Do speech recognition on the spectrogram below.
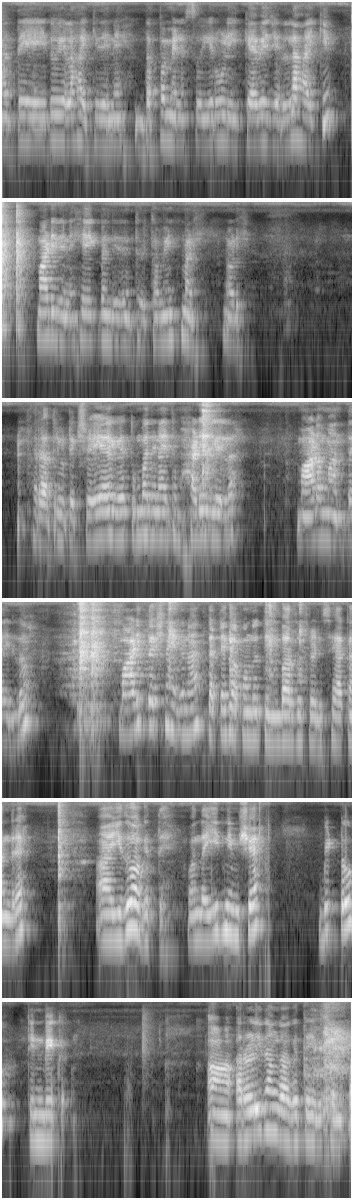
ಮತ್ತು ಇದು ಎಲ್ಲ ಹಾಕಿದ್ದೀನಿ. ದಪ್ಪ ಮೆಣಸು, ಈರುಳ್ಳಿ ಕ್ಯಾಬೇಜ್ ಎಲ್ಲ ಹಾಕಿ ಮಾಡಿದ್ದೀನಿ. ಹೇಗೆ ಬಂದಿದೆ ಅಂತೇಳಿ ಕಮೆಂಟ್ ಮಾಡಿ. ನೋಡಿ. ರಾತ್ರಿ ಊಟಕ್ಕೆ ಶ್ರೇಯಾಗೆ ತುಂಬ ದಿನ ಆಯಿತು ಮಾಡಿರಲಿಲ್ಲ. ಮಾಡಮ್ಮ ಅಂತ ಇದ್ಲು. ಮಾಡಿದ ತಕ್ಷಣ ಇದನ್ನು ತಟ್ಟೆಗೆ ಹಾಕೊಂಡು ತಿನ್ನಬಾರ್ದು ಫ್ರೆಂಡ್ಸ್ ಯಾಕಂದರೆ ಇದು ಆಗುತ್ತೆ. ಒಂದು ಐದು ನಿಮಿಷ ಬಿಟ್ಟು ತಿನ್ನಬೇಕು ಅರಳಿದಂಗೆ ಆಗುತ್ತೆ ಇದು ಸ್ವಲ್ಪ.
